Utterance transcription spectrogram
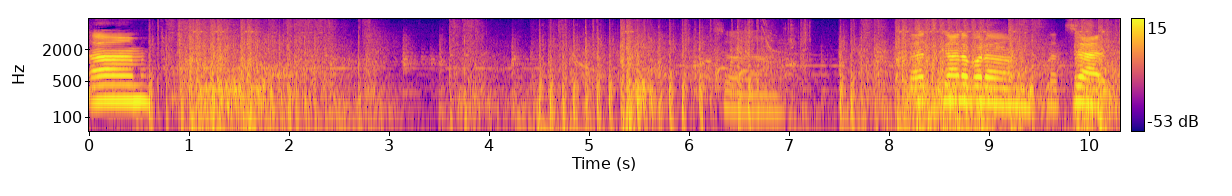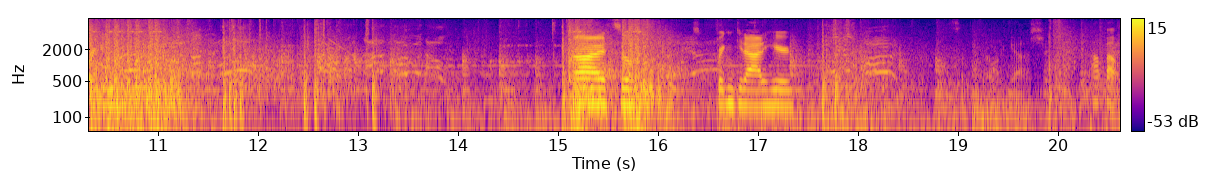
out. Um. That's kind of what um that's that. All right, so let's freaking get out of here. Oh my gosh, pop out.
